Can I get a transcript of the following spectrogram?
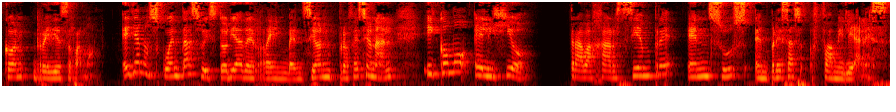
con Reyes Ramón. Ella nos cuenta su historia de reinvención profesional y cómo eligió trabajar siempre en sus empresas familiares,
